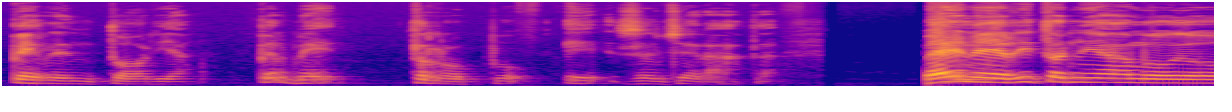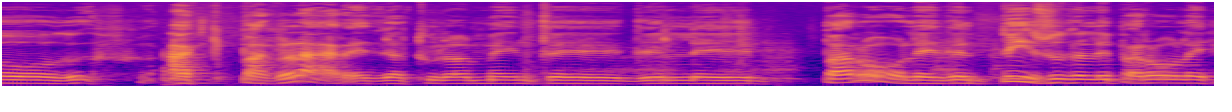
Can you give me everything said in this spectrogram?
perentoria, per me troppo esagerata. Bene, ritorniamo a parlare naturalmente delle parole, del peso delle parole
